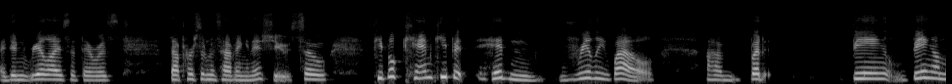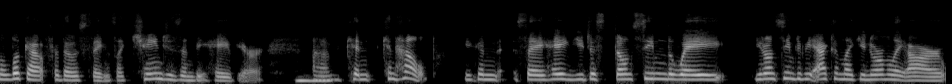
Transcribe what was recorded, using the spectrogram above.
i didn't realize that there was that person was having an issue. So people can keep it hidden really well um, but being being on the lookout for those things like changes in behavior mm-hmm. um, can can help you can say hey you just don't seem the way you don't seem to be acting like you normally are.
